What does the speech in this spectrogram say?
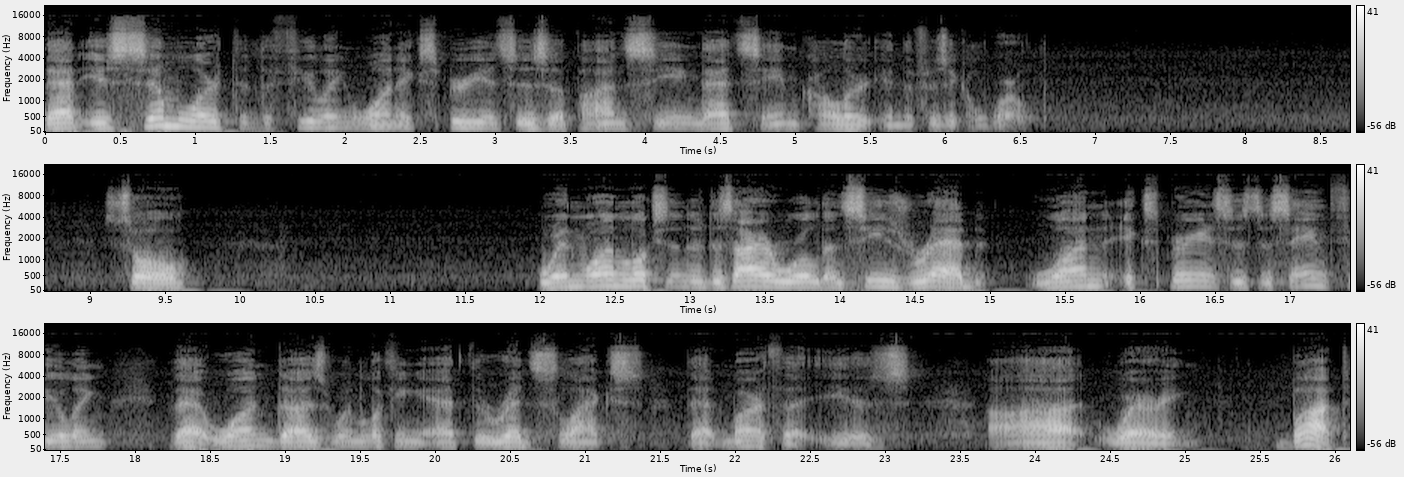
that is similar to the feeling one experiences upon seeing that same color in the physical world. So, when one looks in the desire world and sees red, one experiences the same feeling that one does when looking at the red slacks that Martha is uh, wearing. But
